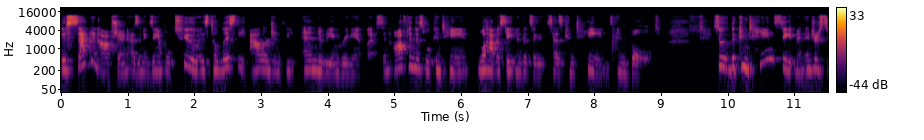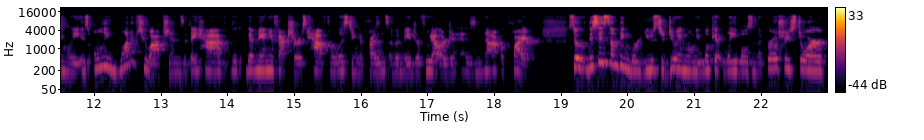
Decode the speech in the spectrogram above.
The second option, as an example two, is to list the allergen at the end of the ingredient list. And often this will contain, will have a statement that says contains in bold. So the contain statement, interestingly, is only one of two options that they have, that, that manufacturers have for listing the presence of a major food allergen and is not required. So this is something we're used to doing when we look at labels in the grocery store.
